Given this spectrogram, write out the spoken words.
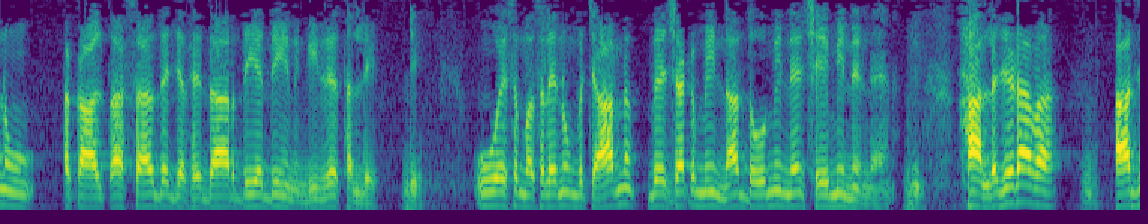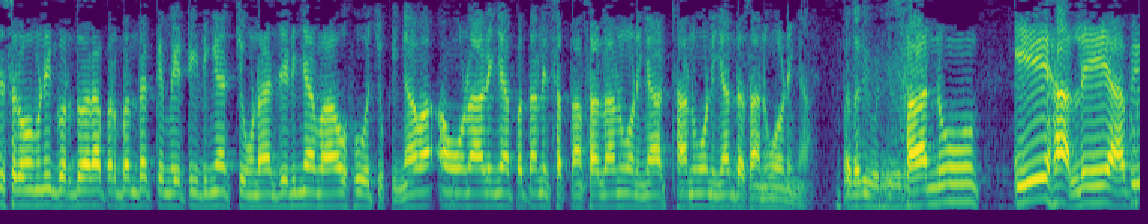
ਨੂੰ ਅਕਾਲ ਤਖਤ ਸਾਹਿਬ ਦੇ ਜਥੇਦਾਰ ਦੀ ਅਧੀਨਗੀ ਦੇ ਥੱਲੇ ਜੀ। ਉਹ ਇਸ ਮਸਲੇ ਨੂੰ ਵਿਚਾਰਨ ਬੇਸ਼ੱਕ ਮਹੀਨਾ 2 ਮਹੀਨੇ 6 ਮਹੀਨੇ ਲੈਣ। ਜੀ। ਹੱਲ ਜਿਹੜਾ ਵਾ ਅੱਜ ਸ਼੍ਰੋਮਣੀ ਗੁਰਦੁਆਰਾ ਪ੍ਰਬੰਧਕ ਕਮੇਟੀ ਦੀਆਂ ਚੋਣਾਂ ਜਿਹੜੀਆਂ ਵਾ ਉਹ ਹੋ ਚੁੱਕੀਆਂ ਵਾ। ਆਉਣ ਵਾਲੀਆਂ ਪਤਾ ਨਹੀਂ 7 ਸਾਲਾਂ ਨੂੰ ਹੋਣੀਆਂ 8 ਨੂੰ ਹੋਣੀਆਂ 10 ਨੂੰ ਹੋਣੀਆਂ ਪਤਾ ਨਹੀਂ ਬੜੀ ਸਾਨੂੰ ਇਹ ਹੱਲ ਇਹ ਆ ਵੀ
